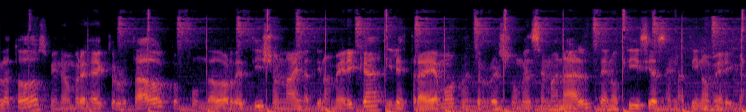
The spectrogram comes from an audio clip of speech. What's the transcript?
Hola a todos, mi nombre es Héctor Hurtado, cofundador de Tish Online Latinoamérica y les traemos nuestro resumen semanal de noticias en Latinoamérica.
